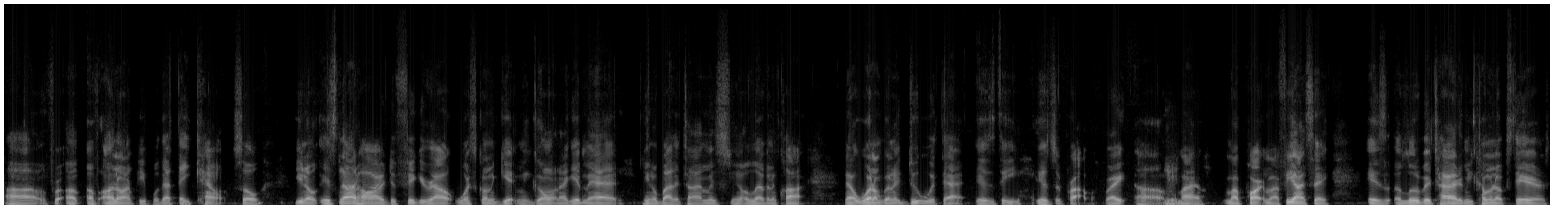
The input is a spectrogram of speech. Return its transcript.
uh, for of, of unarmed people that they count. So, you know, it's not hard to figure out what's going to get me going. I get mad, you know, by the time it's you know 11 o'clock. Now, what I'm going to do with that is the is the problem, right? Uh, mm-hmm. My my partner, my fiance, is a little bit tired of me coming upstairs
